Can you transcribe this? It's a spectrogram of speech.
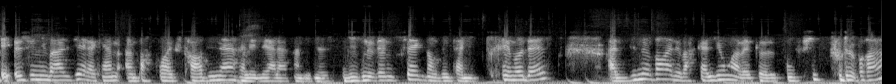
Et Eugénie Brasier, elle a quand même un parcours extraordinaire. Elle est née à la fin du 19e siècle dans une famille très modeste. À 19 ans, elle débarque à Lyon avec euh, son fils sous le bras.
